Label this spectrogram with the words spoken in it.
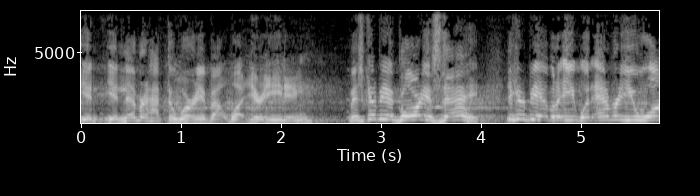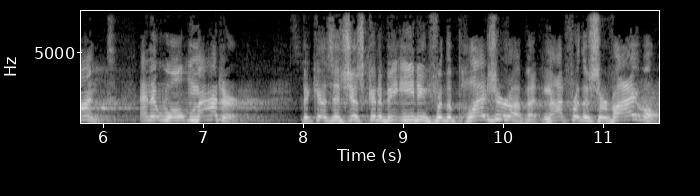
You, you never have to worry about what you're eating. I mean, it's going to be a glorious day. You're going to be able to eat whatever you want, and it won't matter because it's just going to be eating for the pleasure of it, not for the survival.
